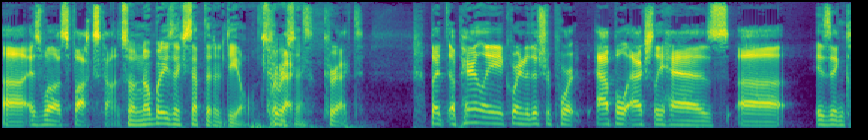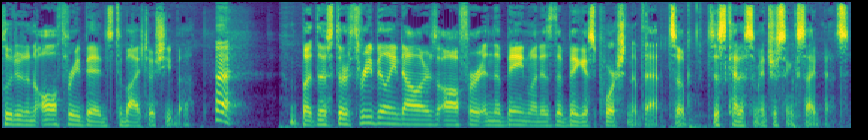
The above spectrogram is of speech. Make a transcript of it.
uh, as well as Foxconn. So nobody's accepted a deal. is what you're saying. correct, correct. But apparently, according to this report, Apple actually has uh, is included in all three bids to buy Toshiba. But this, their three billion dollars offer in the Bain one is the biggest portion of that. So, just kind of some interesting side notes.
